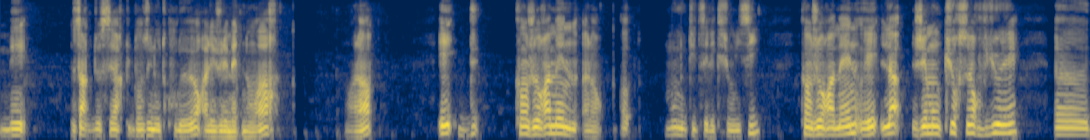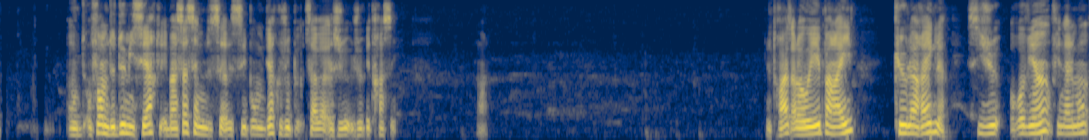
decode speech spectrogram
mes arcs de cercle dans une autre couleur. Allez, je vais les mettre noirs. Voilà. Et quand je ramène, alors, mon outil de sélection ici, quand je ramène, et là j'ai mon curseur violet euh, en, forme de demi-cercle, et ben ça, c'est pour me dire que je, peux, ça va, je, vais tracer. Je trace. Alors vous voyez pareil que la règle, si je reviens finalement,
